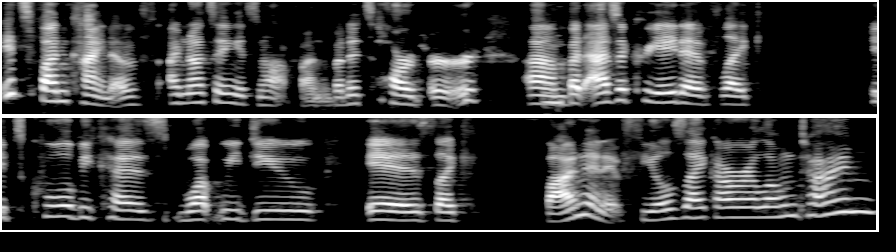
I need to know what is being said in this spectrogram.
it's fun kind of. I'm not saying it's not fun, but it's harder. Um, mm-hmm. But as a creative, like it's cool because what we do is like fun and it feels like our alone time.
